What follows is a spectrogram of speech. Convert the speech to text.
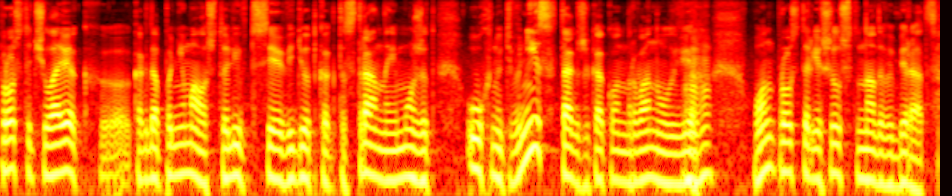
просто человек, э, когда понимал, что лифт себя ведет как-то странно и может ухнуть вниз, так же, как он рванул вверх, угу. он просто решил, что надо выбираться.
